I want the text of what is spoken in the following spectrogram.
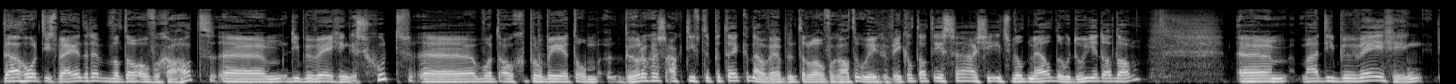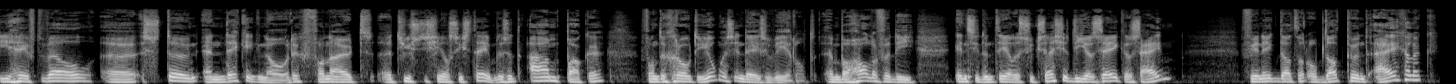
Daar hoort iets bij en daar hebben we het al over gehad. Uh, die beweging is goed. Er uh, wordt ook geprobeerd om burgers actief te betrekken. Nou, we hebben het er al over gehad hoe ingewikkeld dat is als je iets wilt melden. Hoe doe je dat dan? Um, maar die beweging die heeft wel uh, steun en dekking nodig vanuit het justitieel systeem. Dus het aanpakken van de grote jongens in deze wereld. En behalve die incidentele successen, die er zeker zijn, vind ik dat er op dat punt eigenlijk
